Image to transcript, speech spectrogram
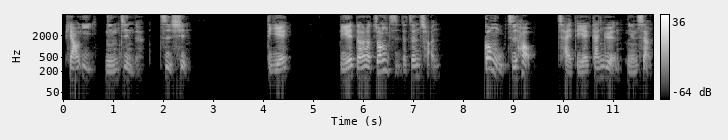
飘逸宁静的自信。蝶蝶得了庄子的真传，共舞之后。彩蝶甘愿粘上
